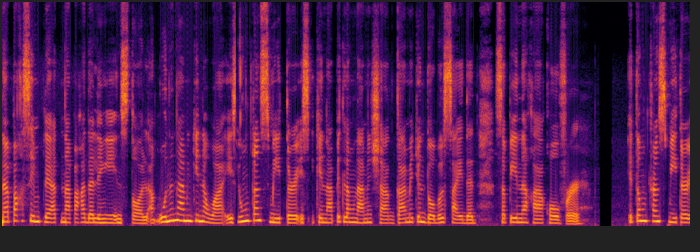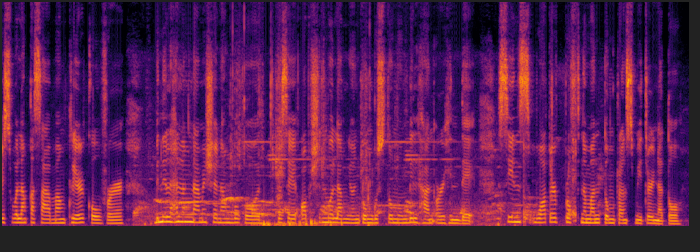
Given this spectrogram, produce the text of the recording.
Napakasimple at napakadaling i-install. Ang una namin ginawa is yung transmitter is ikinapit lang namin siya gamit yung double-sided sa pinaka-cover. Itong transmitter is walang kasamang clear cover. Binilahan lang namin siya ng bukod kasi option mo lang yun kung gusto mong bilhan or hindi. Since waterproof naman tong transmitter na to.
